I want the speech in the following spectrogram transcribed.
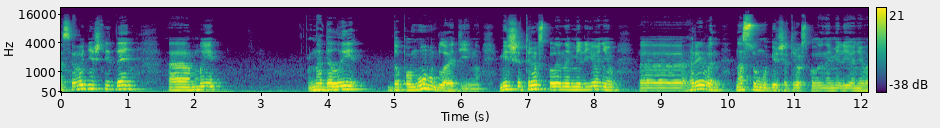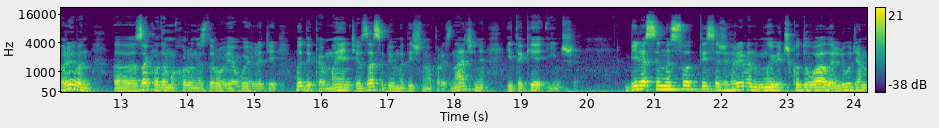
На сьогоднішній день е, ми надали допомогу благодійну більше 3,5 мільйонів е, гривень на суму більше 3,5 мільйонів гривень е, закладам охорони здоров'я у вигляді медикаментів, засобів медичного призначення і таке інше. Біля 700 тисяч гривень ми відшкодували людям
